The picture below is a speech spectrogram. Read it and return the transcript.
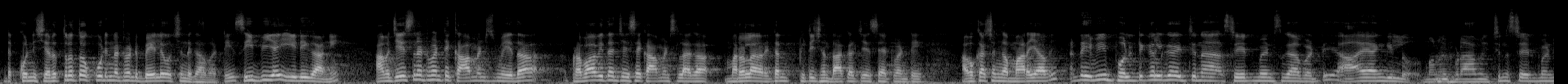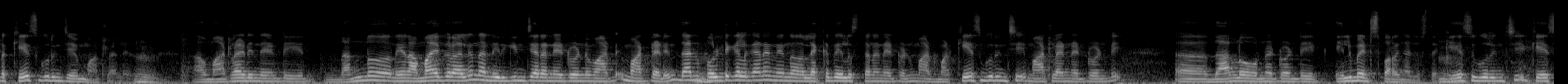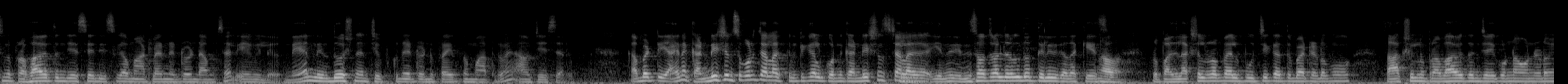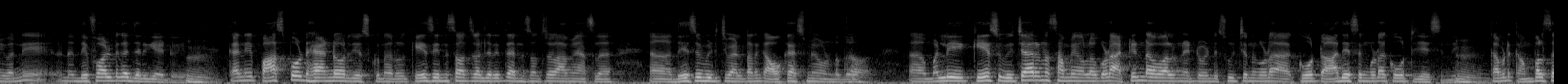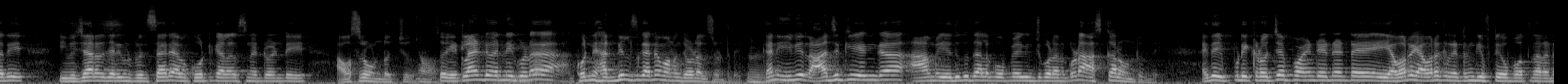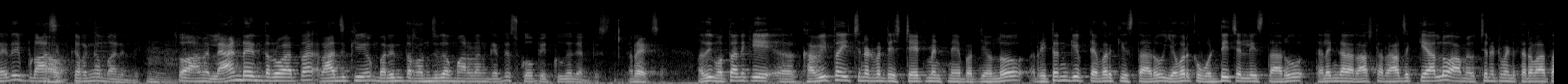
అంటే కొన్ని షరతులతో కూడినటువంటి బెయిలే వచ్చింది కాబట్టి సిబిఐ ఈడీ కానీ ఆమె చేసినటువంటి కామెంట్స్ మీద ప్రభావితం చేసే కామెంట్స్ లాగా మరలా రిటర్న్ పిటిషన్ దాఖలు చేసేటువంటి అవకాశంగా మారయావి? అంటే ఇవి పొలిటికల్గా ఇచ్చిన స్టేట్మెంట్స్ కాబట్టి ఆ యాంగిల్లో మనం ఇప్పుడు ఆమె ఇచ్చిన స్టేట్మెంట్లో కేసు గురించి ఏం మాట్లాడలేదు. ఆమె మాట్లాడింది ఏంటి? నన్ను నేను అమాయకురాలి నన్ను ఇరికించారనేటువంటి మాట మాట్లాడింది. దాన్ని పొలిటికల్గానే నేను లెక్క తేలుస్తాననేటువంటి మాట మాట కేసు గురించి మాట్లాడినటువంటి దానిలో ఉన్నటువంటి ఎలిమెంట్స్ పరంగా చూస్తే కేసు గురించి కేసును ప్రభావితం చేసే దిశగా మాట్లాడినటువంటి అంశాలు ఏమీ లేవు. నేను నిర్దోషిని అని చెప్పుకునేటువంటి ప్రయత్నం మాత్రమే ఆమె చేశారు. కాబట్టి ఆయన కండిషన్స్ కూడా చాలా క్రిటికల్ కొన్ని కండిషన్స్ చాలా ఎన్ని ఎన్ని సంవత్సరాలు జరుగుతుందో తెలియదు కదా కేసు. ఇప్పుడు పది లక్షల రూపాయలు పూచీకత్తు పెట్టడము సాక్షులను ప్రభావితం చేయకుండా ఉండడం ఇవన్నీ డిఫాల్ట్గా జరిగేటివి. కానీ పాస్పోర్ట్ హ్యాండ్ ఓవర్ చేసుకున్నారు. కేసు ఎన్ని సంవత్సరాలు జరిగితే అన్ని సంవత్సరాలు ఆమె అసలు దేశం విడిచి వెళ్ళడానికి అవకాశమే ఉండదు. మళ్ళీ కేసు విచారణ సమయంలో కూడా అటెండ్ అవ్వాలనేటువంటి సూచన కూడా కోర్టు ఆదేశం కూడా కోర్టు చేసింది. కాబట్టి కంపల్సరీ ఈ విచారణ జరిగిన ప్రతిసారి ఆమె కోర్టుకి వెళ్ళాల్సినటువంటి అవసరం ఉండొచ్చు. సో ఇట్లాంటివన్నీ కూడా కొన్ని హర్డిల్స్ గానే మనం చూడాల్సి ఉంటుంది. కానీ ఇవి రాజకీయంగా ఆమె ఎదుగుదలకు ఉపయోగించుకోవడానికి కూడా ఆస్కారం ఉంటుంది. అయితే ఇప్పుడు ఇక్కడ వచ్చే పాయింట్ ఏంటంటే ఎవరు ఎవరికి రిటర్న్ గిఫ్ట్ ఇవ్వబోతున్నారు అనేది ఇప్పుడు ఆసక్తికరంగా మారింది. సో ఆమె ల్యాండ్ అయిన తర్వాత రాజకీయం మరింత రంజుగా మారడానికి అయితే స్కోప్ ఎక్కువగా కనిపిస్తుంది. రైట్ సార్ అది మొత్తానికి కవిత ఇచ్చినటువంటి స్టేట్మెంట్ నేపథ్యంలో రిటర్న్ గిఫ్ట్ ఎవరికి ఇస్తారు ఎవరికి వడ్డీ చెల్లిస్తారు తెలంగాణ రాష్ట్ర రాజకీయాల్లో ఆమె వచ్చినటువంటి తర్వాత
